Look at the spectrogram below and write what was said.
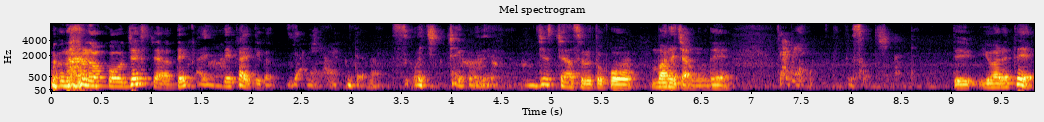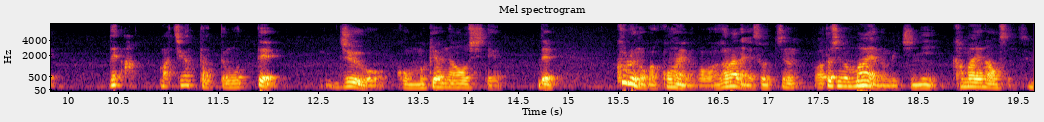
あのこうジェスチャーでかいでかいっていうか「やめろ!」みたいなすごいちっちゃい声でジェスチャーするとこうバレちゃうので「やめろ!」ってそっちなんでって言われてであ間違ったって思って銃をこう向け直してで来るのか来ないのかわからないそっちの私の前の道に構え直すんですよ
